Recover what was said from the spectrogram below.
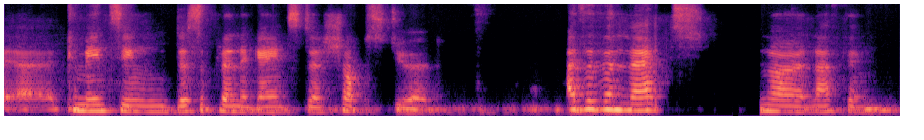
uh, commencing discipline against a shop steward. Other than that, no, nothing.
